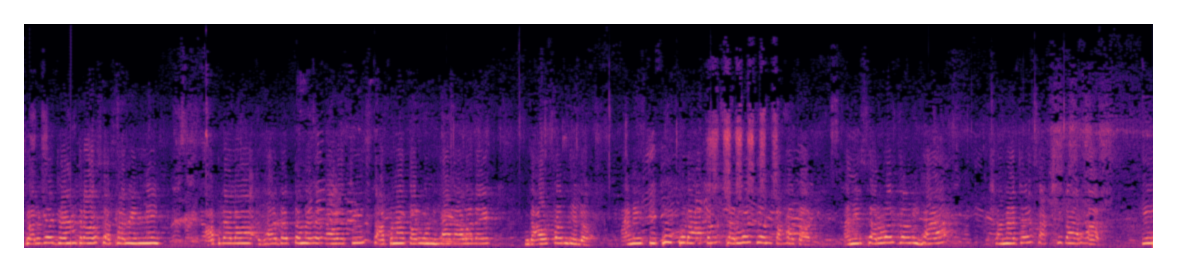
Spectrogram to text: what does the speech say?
स्वर्गीय जयंतराव सखानेंनी आपल्याला ह्या दत्तनगर गावाची स्थापना करून ह्या गावाला एक गाव पण दिलं. आणि तिथे पुढे आपण सर्वजण पाहतात आणि सर्वजण ह्या क्षणाचे साक्षीदार आहात की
